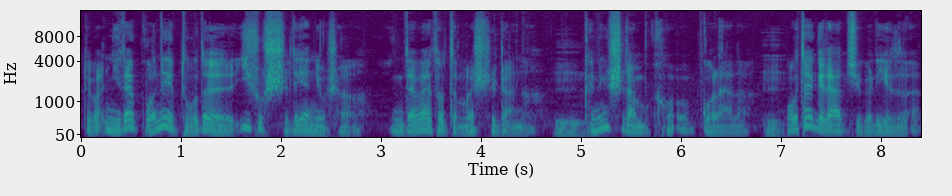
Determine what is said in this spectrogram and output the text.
对吧？你在国内读的艺术史的研究生，你在外头怎么施展呢？嗯肯定施展不过过来的。嗯我再给大家举个例子，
